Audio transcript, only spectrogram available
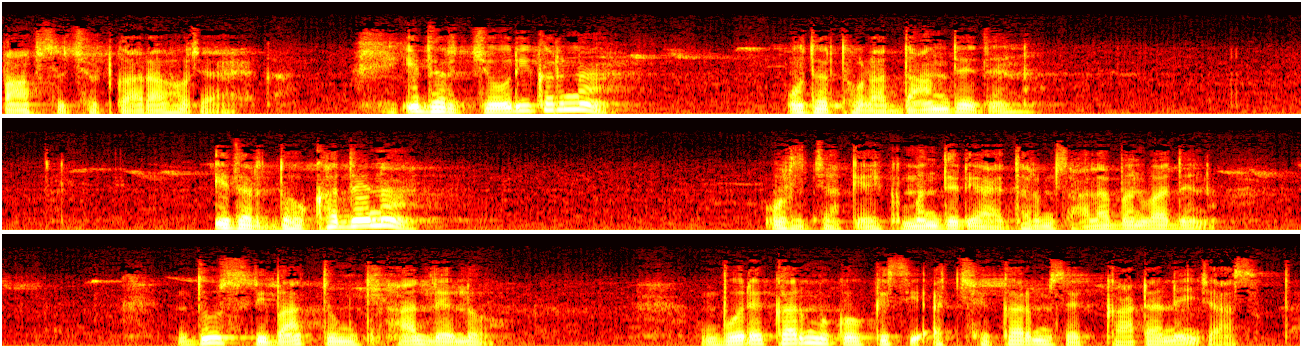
पाप से छुटकारा हो जाएगा। इधर चोरी करना, उधर थोड़ा दान दे देना। इधर धोखा देना और जाके एक मंदिर या धर्मशाला बनवा देना। दूसरी बात, तुम ख्याल ले लो, बुरे कर्म को किसी अच्छे कर्म से काटा नहीं जा सकता।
